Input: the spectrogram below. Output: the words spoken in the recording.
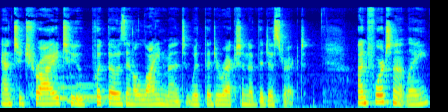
and to try to put those in alignment with the direction of the district. Unfortunately,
